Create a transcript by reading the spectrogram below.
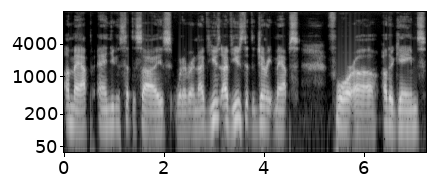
a map, and you can set the size, whatever. And I've used I've used it to generate maps for uh, other games.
